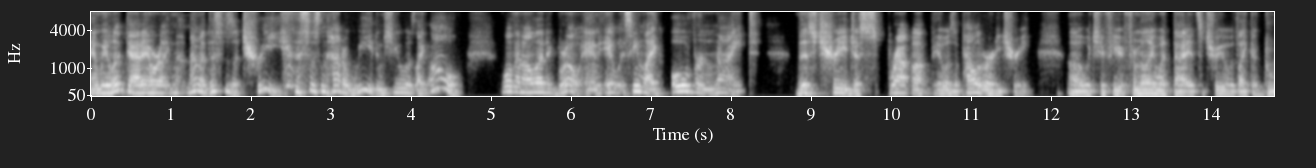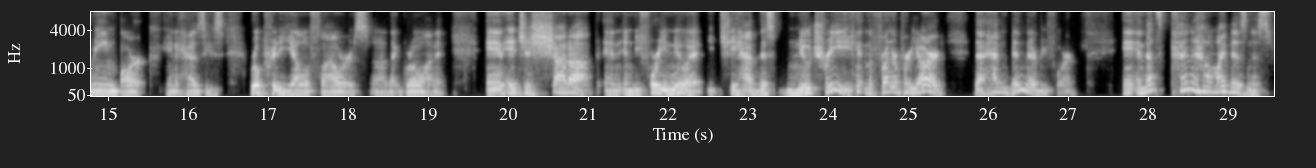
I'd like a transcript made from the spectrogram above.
and we looked at it and we're like, no, no, this is a tree. this is not a weed. And she was like, oh, well, then I'll let it grow. And it seemed like overnight, this tree just sprout up. It was a Palo Verde tree, uh, which, if you're familiar with that, it's a tree with like a green bark and it has these real pretty yellow flowers uh, that grow on it. And it just shot up. And, and before you knew it, she had this new tree in the front of her yard that hadn't been there before and, and that's kind of how my business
